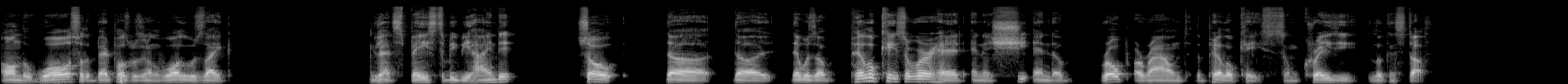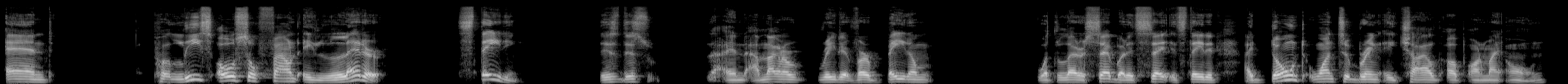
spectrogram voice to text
on the wall, so the bedpost wasn't on the wall. It was like you had space to be behind it. So the the there was a pillowcase over her head and a sheet and a rope around the pillowcase. Some crazy looking stuff. And police also found a letter stating this this and I'm not gonna read it verbatim what the letter said, but it say it stated, I don't want to bring a child up on my own.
